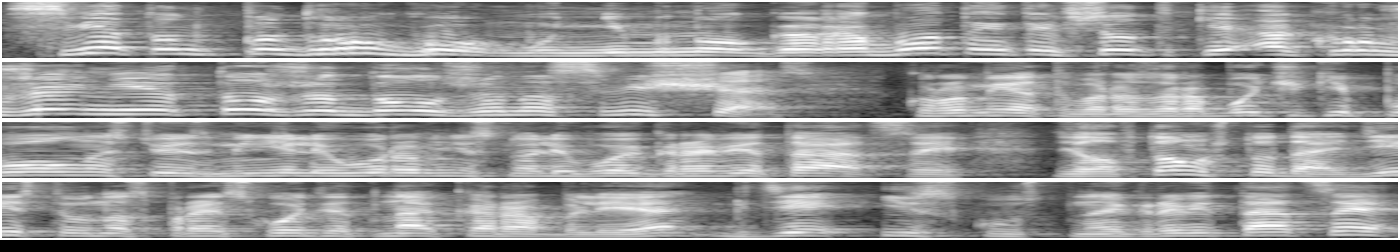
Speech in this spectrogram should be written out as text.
свет он по-другому немного работает, и все-таки окружение тоже должен освещать. Кроме этого, разработчики полностью изменили уровни с нулевой гравитацией. Дело в том, что да, действие у нас происходит на корабле, где искусственная гравитация,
